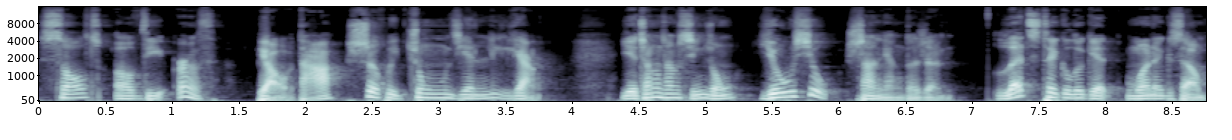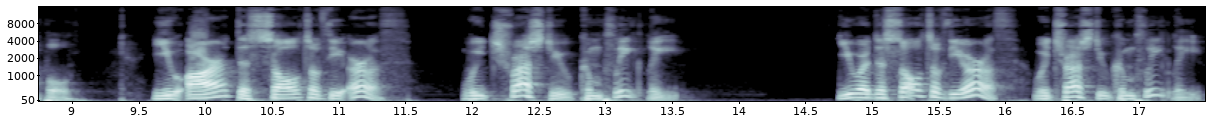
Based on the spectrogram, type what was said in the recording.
，salt of the earth 表达社会中坚力量。也常常形容优秀、善良的人。Let's take a look at one example. You are the salt of the earth. We trust you completely. You are the salt of the earth. We trust you completely.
